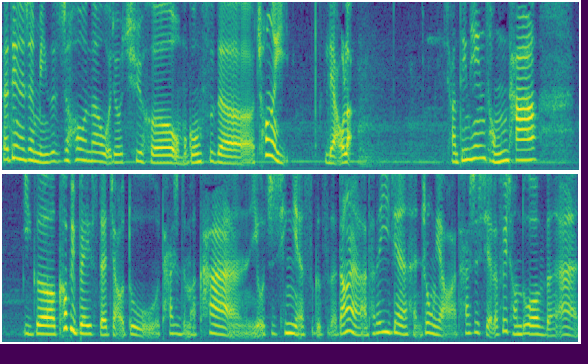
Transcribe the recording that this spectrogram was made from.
在定了这个名字之后呢，我就去和我们公司的创意聊了，想听听从他一个 copy base 的角度，他是怎么看“有志青年”四个字的。当然了，他的意见很重要啊，他是写了非常多文案，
